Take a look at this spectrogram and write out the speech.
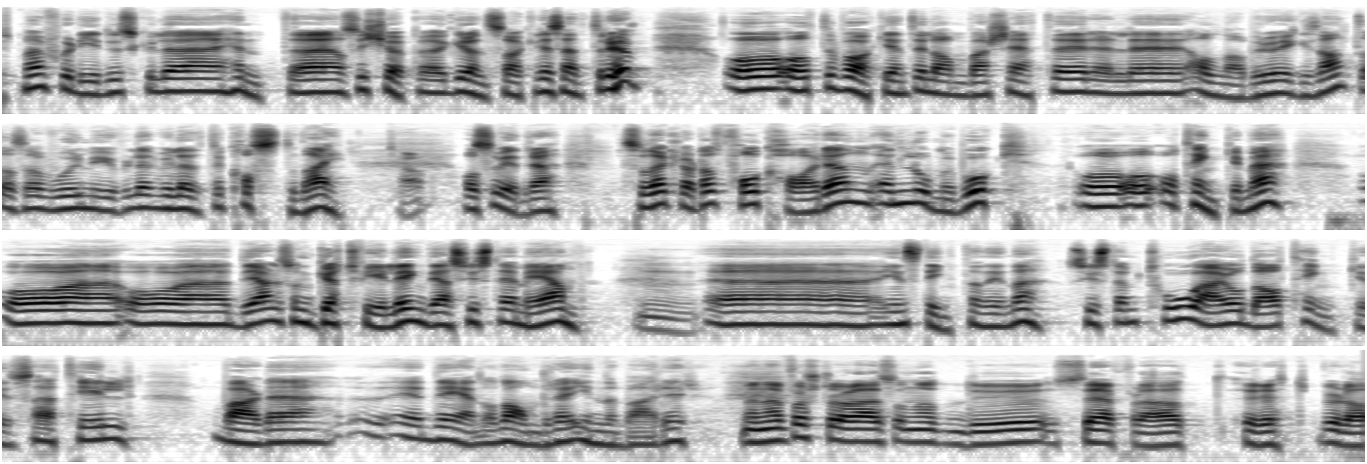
ut med fordi du skulle hente, altså kjøpe grønnsaker i sentrum og, og tilbake igjen til Lambertseter eller Alnabru. ikke sant? Altså Hvor mye ville, ville dette koste deg? Ja. Og så, videre. så det er klart at folk har en, en lommebok å, å, å, tenke med. Og, og det er en sånn gut feeling. Det er system 1 mm. eh, instinktene dine. System to er jo da å tenke seg til hva det, det ene og det andre innebærer. Men jeg forstår deg sånn at du ser for deg at Rødt burde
